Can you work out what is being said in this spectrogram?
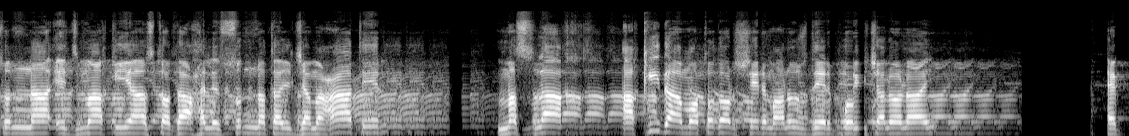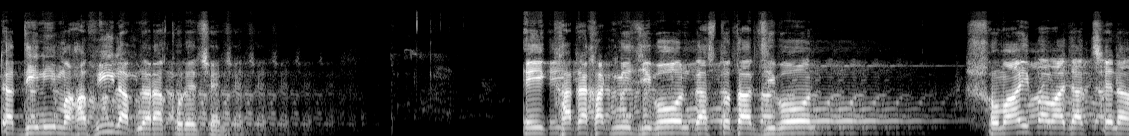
সুন্না, ইজমা, কিয়াস তথা আহলে সুন্নাত আল মাসলাক আকিদা, মতদর্শের মানুষদের পরিচালনায় একটা দিনী মাহফিল আপনারা করেছেন। এই খাটাখাটনি জীবন, ব্যস্ততার জীবন সময় পাওয়া যাচ্ছে না।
